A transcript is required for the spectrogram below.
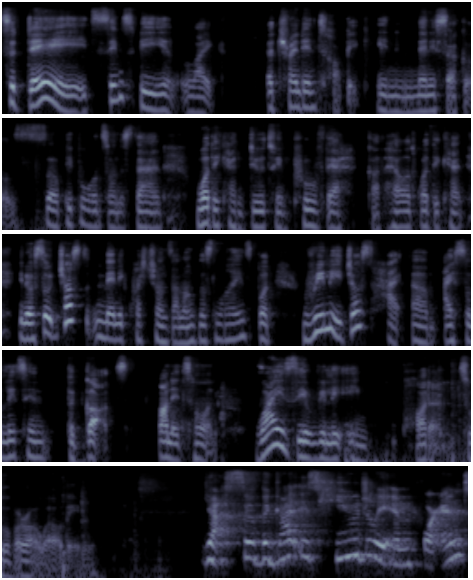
today it seems to be like a trending topic in many circles. So people want to understand what they can do to improve their gut health, what they can, you know, so just many questions along those lines, but really just um, isolating the gut on its own. Why is it really important to overall well-being? Yes, so the gut is hugely important,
